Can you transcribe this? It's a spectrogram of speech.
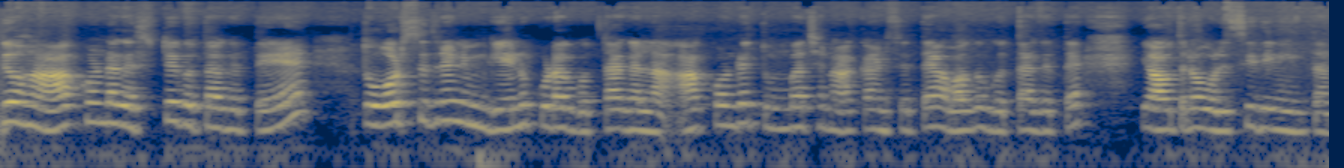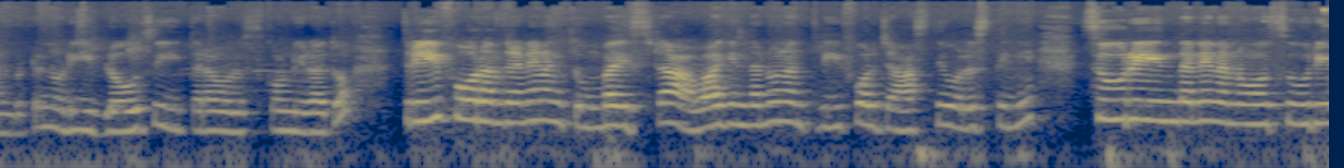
ಇದು ಹಾಕೊಂಡಾಗ ಅಷ್ಟೇ ಗೊತ್ತಾಗುತ್ತೆ. ತೋರಿಸಿದ್ರೆ ನಿಮ್ಗೇನು ಕೂಡ ಗೊತ್ತಾಗಲ್ಲ. ಹಾಕೊಂಡ್ರೆ ತುಂಬ ಚೆನ್ನಾಗಿ ಕಾಣಿಸುತ್ತೆ. ಆವಾಗ ಗೊತ್ತಾಗುತ್ತೆ ಯಾವ ಥರ ಹೊಲಿಸಿದ್ದೀನಿ ಅಂತ ಅಂದ್ಬಿಟ್ಟು. ನೋಡಿ, ಈ ಬ್ಲೌಸು ಈ ಥರ ಹೊಲಿಸ್ಕೊಂಡಿರೋದು. ತ್ರೀ ಫೋರ್ ಅಂದ್ರೇ ನಂಗೆ ತುಂಬ ಇಷ್ಟ. ಅವಾಗಿಂದನೂ ನಾನು ತ್ರೀ ಫೋರ್ ಜಾಸ್ತಿ ಹೊಲಿಸ್ತೀನಿ. ಸೂರಿಯಿಂದನೇ ನಾನು ಸೂರಿ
